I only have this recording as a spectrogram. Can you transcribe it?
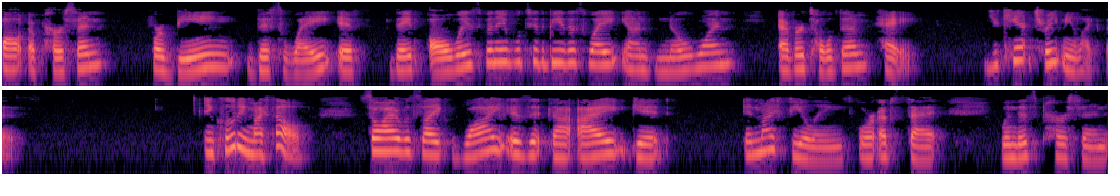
fault a person for being this way if they've always been able to be this way and no one ever told them, hey, you can't treat me like this, including myself. So I was like, why is it that I get in my feelings or upset when this person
